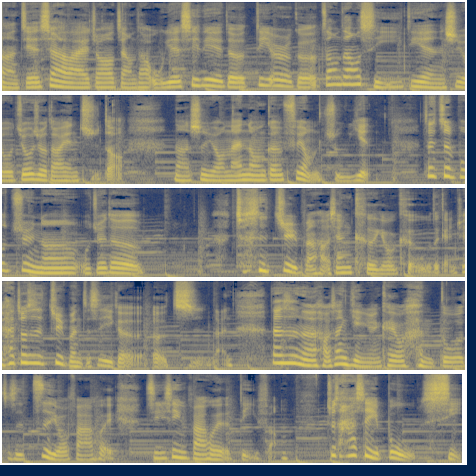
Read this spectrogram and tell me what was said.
那接下来就要讲到午夜系列的第二个脏脏洗衣店，是由 JoJo 导演执导，那是由南农跟 Film 主演。在这部剧呢，我觉得就是剧本好像可有可无的感觉，它就是剧本只是一个呃指南，但是呢，好像演员可以有很多就是自由发挥、即兴发挥的地方，就它是一部喜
